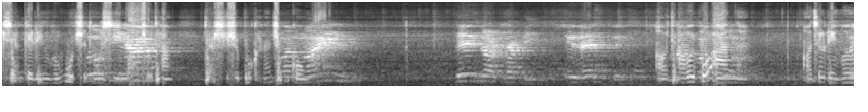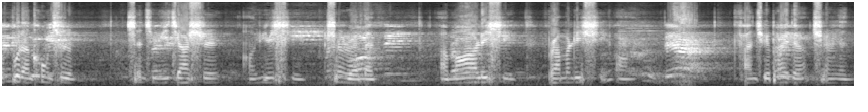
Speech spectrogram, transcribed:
想给灵魂物质东西满足他，但是是不可能成功。哦，他会不安呢，哦，这个灵魂不能控制，甚至瑜伽师啊、律师、圣人们啊、马哈利西、布拉玛利西啊、反觉派的圣人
